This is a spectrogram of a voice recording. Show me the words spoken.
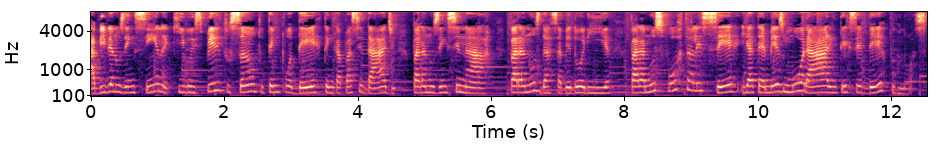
A Bíblia nos ensina que o Espírito Santo tem poder, tem capacidade para nos ensinar, para nos dar sabedoria, para nos fortalecer e até mesmo orar, interceder por nós.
